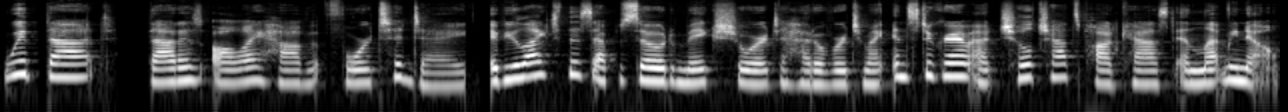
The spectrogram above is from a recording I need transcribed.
With that, that is all I have for today. If you liked this episode, make sure to head over to my Instagram at Chill Chats Podcast and let me know.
